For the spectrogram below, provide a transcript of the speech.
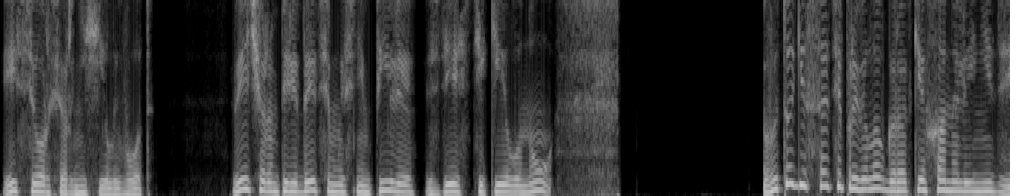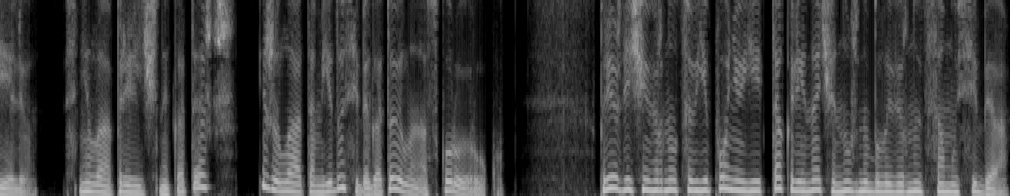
И серфер нехилый, вот». Вечером перед этим мы с ним пили здесь текилу, ну... В итоге Сати провела в городке Ханали неделю, сняла приличный коттедж и жила там, еду себе готовила на скорую руку. Прежде чем вернуться в Японию, ей так или иначе нужно было вернуть саму себя.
